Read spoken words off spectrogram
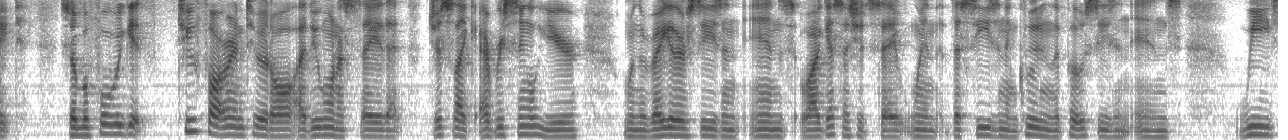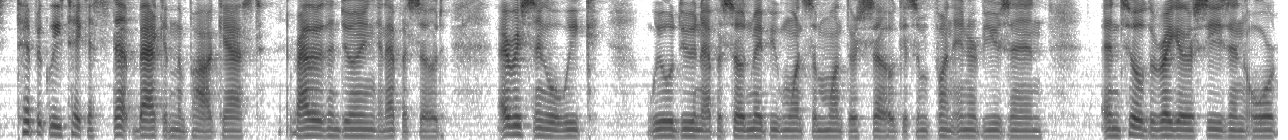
Right. So before we get too far into it all, I do want to say that just like every single year, when the regular season ends, well, I guess I should say when the season, including the postseason, ends, we typically take a step back in the podcast rather than doing an episode every single week. We will do an episode maybe once a month or so, get some fun interviews in until the regular season or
